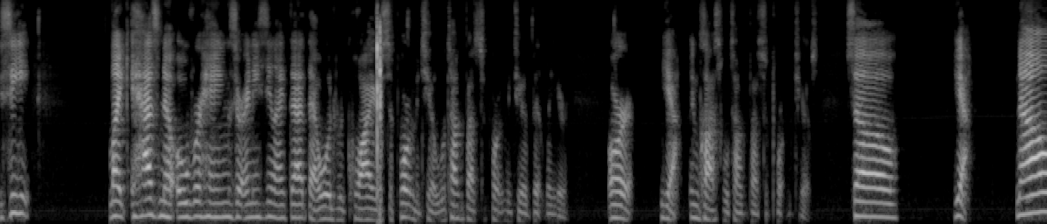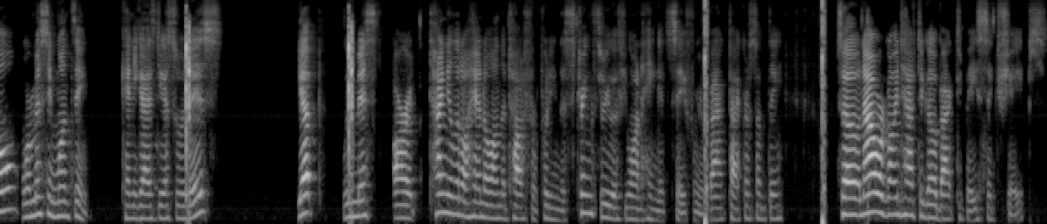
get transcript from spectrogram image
You see, like it has no overhangs or anything like that that would require support material. We'll talk about support material a bit later. Or yeah, in class we'll talk about support materials. So yeah. Now we're missing one thing. Can you guys guess what it is? Yep, we missed our tiny little handle on the top for putting the string through if you want to hang it safe from your backpack or something. So now we're going to have to go back to basic shapes.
